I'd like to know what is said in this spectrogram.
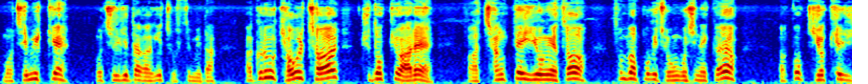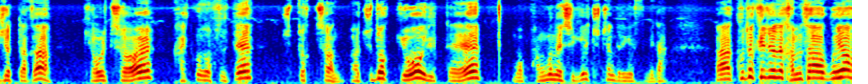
뭐 재밌게 뭐 즐기다 가기 좋습니다. 아, 그리고 겨울철 주덕교 아래 아, 장대 이용해서 손맛 보기 좋은 곳이니까요. 아, 꼭 기억해 주셨다가 겨울철 갈 곳 없을 때 주덕천, 아, 주덕교 일대 뭐 방문하시길 추천드리겠습니다. 아, 구독해 주셔서 감사하고요.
